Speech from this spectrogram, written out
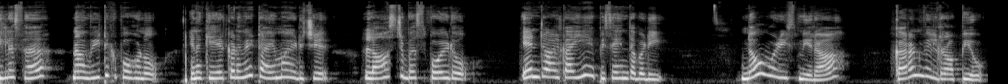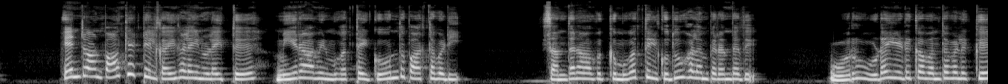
இல்லை சார் நான் வீட்டுக்கு போகணும். எனக்கு ஏற்கனவே டைம் ஆயிடுச்சு. லாஸ்ட் பஸ் போயிடும். என்றாள் கையை பிசைந்தபடி. நோ வழிஸ் Meera. Karan will drop you என்றான் பாக்கெட்டில் கைகளை நுழைத்து மீராவின் முகத்தை கூர்ந்து பார்த்தபடி. சந்தனாவுக்கு முகத்தில் குதூகலம் பிறந்தது. ஒரு உடை எடுக்க வந்தவளுக்கு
